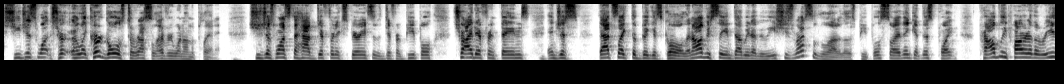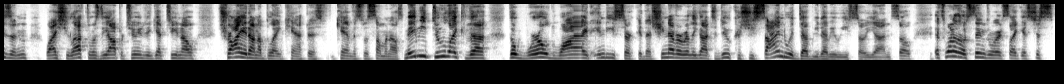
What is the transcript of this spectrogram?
she just wants her like her goal is to wrestle everyone on the planet. She just wants to have different experiences with different people, try different things, and just that's like the biggest goal. And obviously in WWE, she's wrestled a lot of those people. So I think at this point, probably part of the reason why she left was the opportunity to get to, you know, try it on a blank canvas canvas with someone else. Maybe do like the the worldwide indie circuit that she never really got to do because she signed with WWE so young. So it's one of those things where it's like it's just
